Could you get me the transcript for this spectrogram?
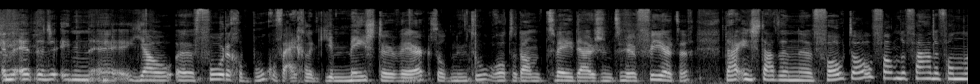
En, en, in uh, jouw uh, vorige boek, of eigenlijk je meesterwerk tot nu toe... Rotterdam 2040, daarin staat een uh, foto van de vader van,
